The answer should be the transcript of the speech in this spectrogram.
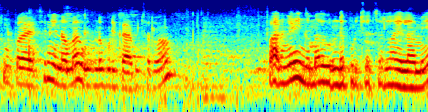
சூப்பர் ஆயிடுச்சு. நீ நம்ம உருண்டை பிடிக்க ஆரம்பிச்சிடலாம். பாருங்க இந்த மாதிரி உருண்டை பிடிச்சி வச்சிடலாம் எல்லாமே.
